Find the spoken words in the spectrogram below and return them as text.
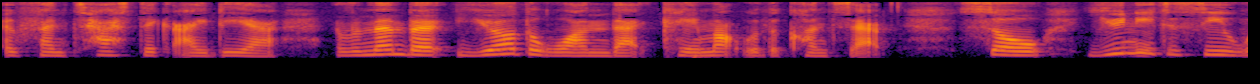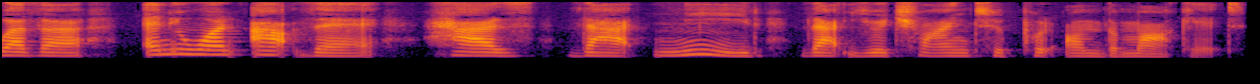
a fantastic idea. And remember, you're the one that came up with the concept. So you need to see whether anyone out there has that need that you're trying to put on the market.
